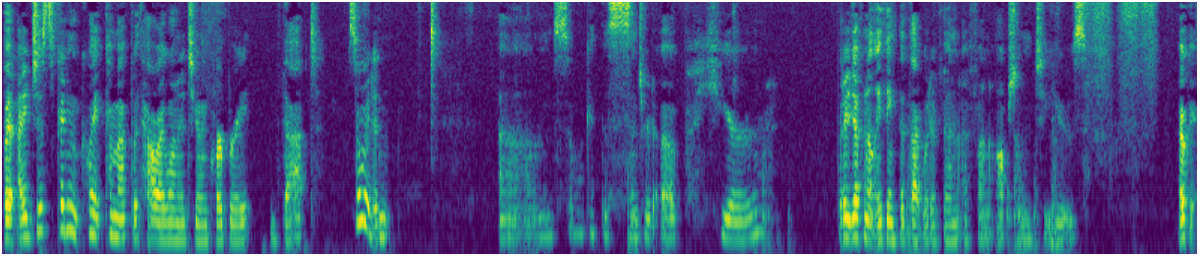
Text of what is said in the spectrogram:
but I just couldn't quite come up with how I wanted to incorporate that. So I didn't. Um, so we'll get this centered up here. But I definitely think that that would have been a fun option to use. Okay,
